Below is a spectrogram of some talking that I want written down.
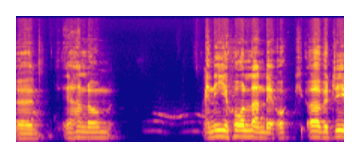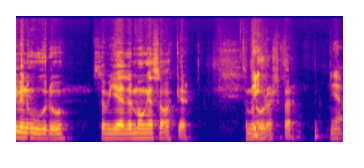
Eh, Det handlar om en ihållande och överdriven oro som gäller många saker som man oroar sig för. Yeah.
